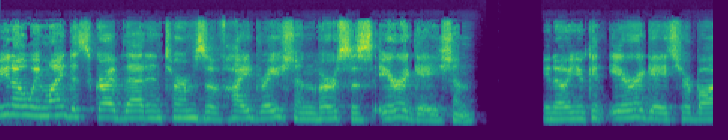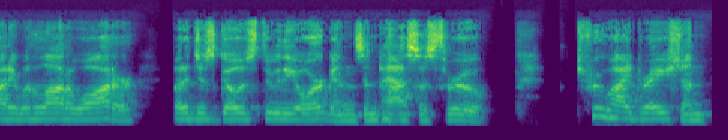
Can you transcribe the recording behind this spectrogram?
you know, we might describe that in terms of hydration versus irrigation. You know, you can irrigate your body with a lot of water, but it just goes through the organs and passes through. True hydration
